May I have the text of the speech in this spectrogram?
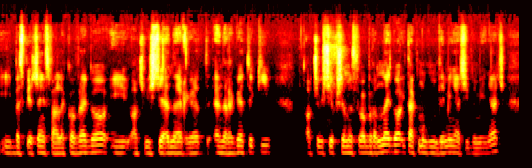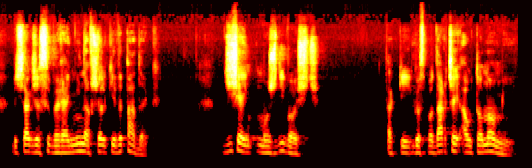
i bezpieczeństwa lekowego, i oczywiście energet, energetyki, oczywiście przemysłu obronnego, i tak mógłbym wymieniać i wymieniać, być także suwerenni na wszelki wypadek. Dzisiaj możliwość takiej gospodarczej autonomii,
